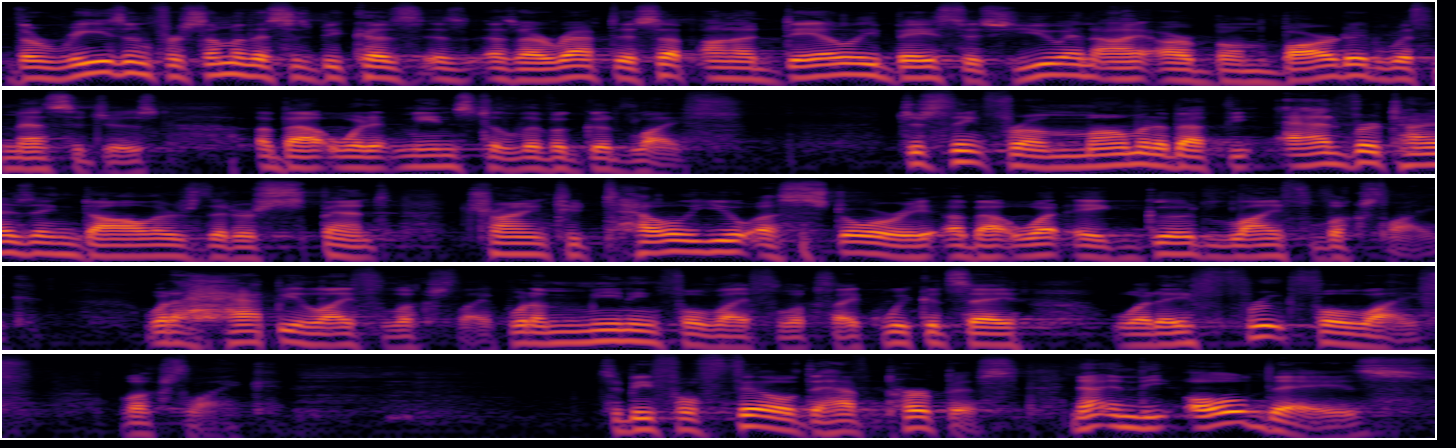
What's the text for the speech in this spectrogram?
The reason for some of this is because, as, as, I wrap this up, on a daily basis, you and I are bombarded with messages about what it means to live a good life. Just think for a moment about the advertising dollars that are spent trying to tell you a story about what a good life looks like, what a happy life looks like, what a meaningful life looks like. We could say, what a fruitful life looks like. To be fulfilled, to have purpose. Now, in the old days,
